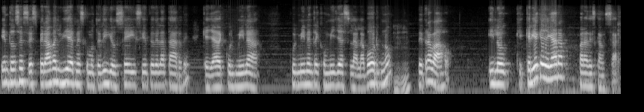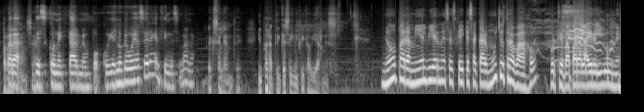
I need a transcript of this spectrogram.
Y entonces esperaba el viernes, como te digo, 6, 7 de la tarde, que ya culmina, culmina entre comillas la labor, ¿no? De trabajo. Y lo que quería que llegara para descansar, para, desconectarme un poco. Y es lo que voy a hacer en el fin de semana. Excelente. ¿Y para ti qué significa viernes? No, para mí el viernes es que hay que sacar mucho trabajo porque va para el aire el lunes.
